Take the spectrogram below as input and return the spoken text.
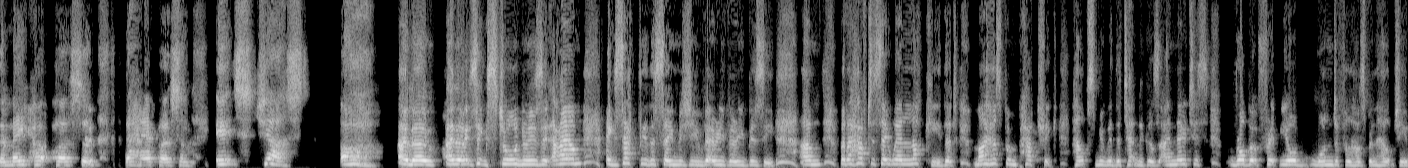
the makeup person, the hair person. It's just, oh, I know, I know, it's extraordinary, is it? I am exactly the same as you, very, very busy. Um, but I have to say, we're lucky that my husband Patrick helps me with the technicals. I noticed Robert Fripp, your wonderful husband, helped you.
